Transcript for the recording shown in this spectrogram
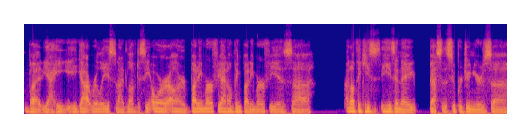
but yeah, he he got released, and I'd love to see or or Buddy Murphy. I don't think Buddy Murphy is. uh I don't think he's he's in a best of the Super Juniors uh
